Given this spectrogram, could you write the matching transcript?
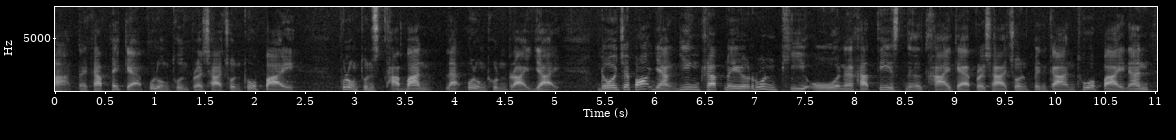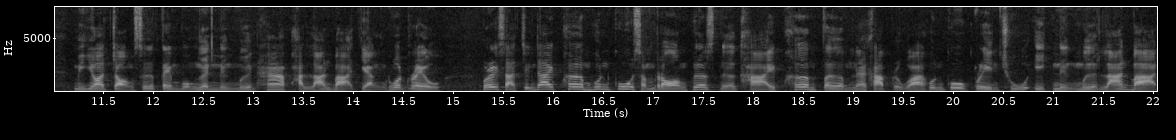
บาทนะครับให้แก่ผู้ลงทุนประชาชนทั่วไป ผู้ลงทุนสถาบัน และผู้ลงทุนรายใหญ่ โดยเฉพาะอย่างยิ่งครับในรุ่น PO นะครับที่เสนอขายแก่ประชาชนเป็นการทั่วไปนั้น มียอดจองซื้อเต็มวงเงิน 15,000 ล้านบาทอย่างรวดเร็ว บริษัทจึงได้เพิ่มหุ้นกู้สำรองเพื่อเสนอขายเพิ่มเติมนะครับหรือว่าหุ้นกู้กรีนชูอีก 10,000 ล้านบาท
